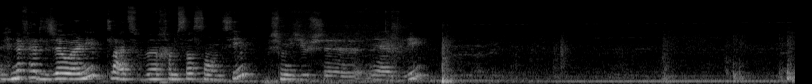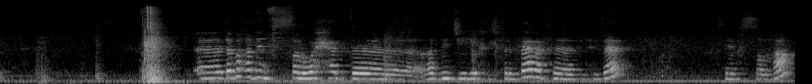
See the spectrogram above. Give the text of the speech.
هنا في هاد الجوانب طلعت بخمسة سنتيم باش ما يجيوش آه، دابا غادي نفصل واحد آه، غادي تجي لي واحد الفرفارة في الحزام. نفصلها.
